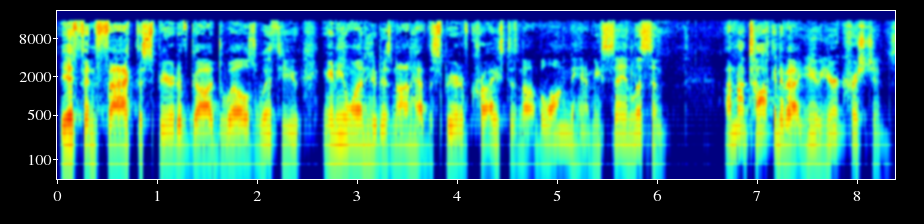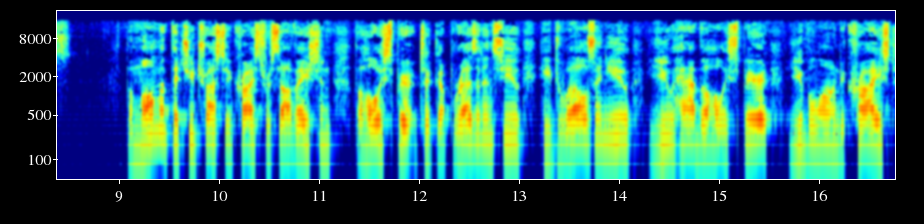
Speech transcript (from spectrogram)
If in fact the Spirit of God dwells with you, anyone who does not have the Spirit of Christ does not belong to him. He's saying, Listen, I'm not talking about you. You're Christians. The moment that you trusted Christ for salvation, the Holy Spirit took up residence you. He dwells in you. You have the Holy Spirit. You belong to Christ.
